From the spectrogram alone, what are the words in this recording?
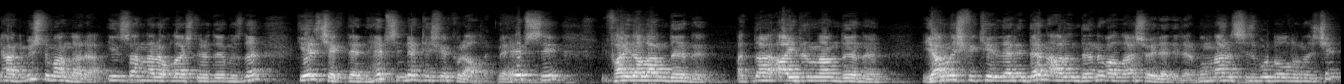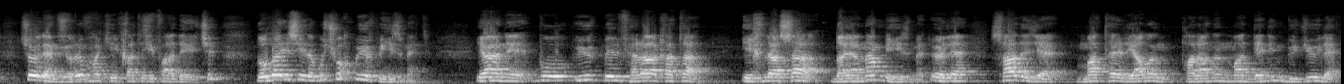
Yani Müslümanlara, insanlara ulaştırdığımızda gerçekten hepsinden teşekkür aldık. Ve hepsi faydalandığını, hatta aydınlandığını, yanlış fikirlerinden arındığını vallahi söylediler. Bunları siz burada olduğunuz için söylemiyorum, hakikati ifade için. Dolayısıyla bu çok büyük bir hizmet. Yani bu büyük bir ferakata, ihlasa dayanan bir hizmet. Öyle sadece materyalın, paranın, maddenin gücüyle,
